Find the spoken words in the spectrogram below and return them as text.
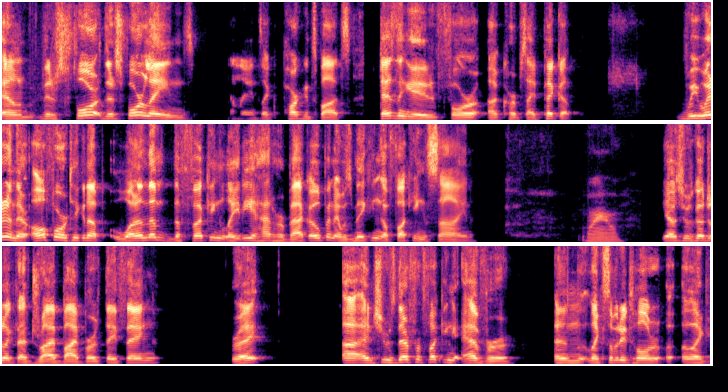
and there's four. There's four lanes, lanes like parking spots designated for a curbside pickup. We went in there. All four were taken up. One of them, the fucking lady had her back open and was making a fucking sign. Wow. Yeah, she was gonna do like that drive-by birthday thing, right? Uh, and she was there for fucking ever. And like somebody told her, uh, like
